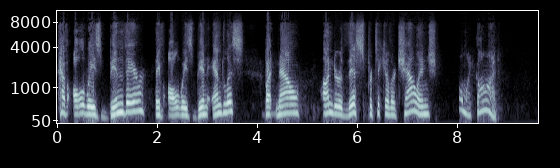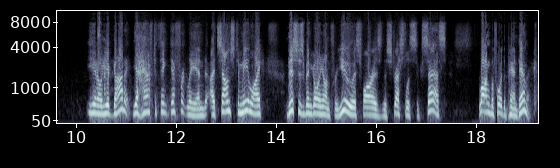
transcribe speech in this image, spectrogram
have always been there. They've always been endless. But now, under this particular challenge, oh my God, you know you got it. You have to think differently. And it sounds to me like this has been going on for you as far as the stressless success long before the pandemic.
